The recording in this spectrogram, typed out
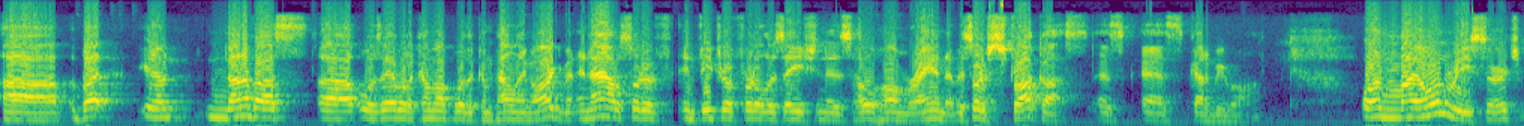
Uh, but, you know, none of us uh, was able to come up with a compelling argument. And now, sort of, in vitro fertilization is ho hum random. It sort of struck us as, as got to be wrong. On my own research,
